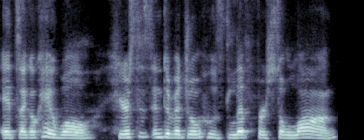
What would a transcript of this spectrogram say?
it's like, okay, well, here's this individual who's lived for so long.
